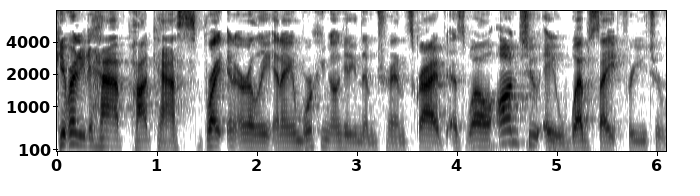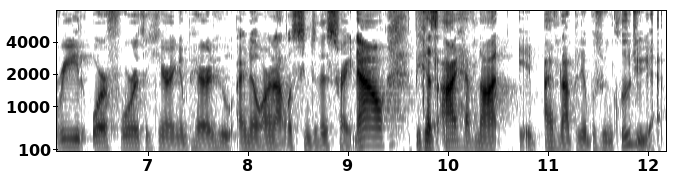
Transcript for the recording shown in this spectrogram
get ready to have podcasts bright and early, and I am working on getting them transcribed as well onto a website for you to read or for the hearing impaired who I know are not listening to this right now because I have not I have not been able to include you yet.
